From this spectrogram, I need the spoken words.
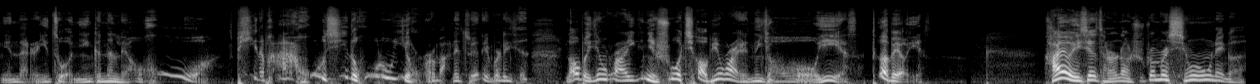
您在这一坐，您跟他聊，嚯，噼里啪啦，呼噜稀里呼噜，一会儿把这嘴里边那些老北京话一跟你说，俏皮话也那有意思，特别有意思。还有一些词儿呢，是专门形容这个。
